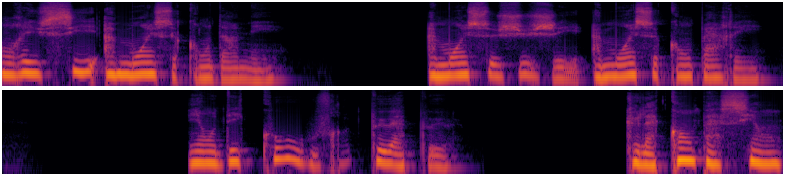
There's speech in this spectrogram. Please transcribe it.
On réussit à moins se condamner, à moins se juger, à moins se comparer. Et on découvre peu à peu que la compassion,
